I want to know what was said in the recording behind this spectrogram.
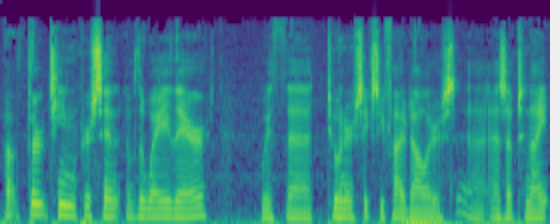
about thirteen percent of the way there, with uh, two hundred sixty-five dollars uh, as of tonight.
